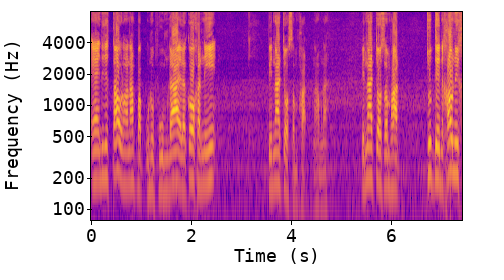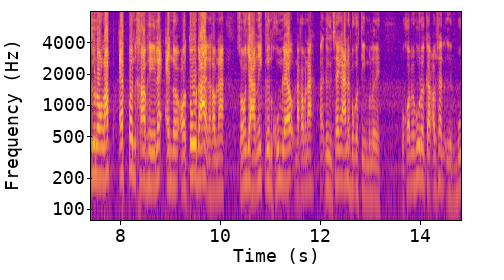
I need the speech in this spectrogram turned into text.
แอร์ดิจิตอลนะครับนะปรับอุณหภูมิได้แล้วก็คันนี้เป็นหน้าจอสัมผัสนะครับนะเป็นหน้าจอสัมผัส จุดเด่นเขานี่คือรองรับ Apple CarPlay และ Android Auto ได้นะครับนะสองอย่างนี้เกินคุ้มแล้วนะครับนะอื่นใช้งานได้ปกติหมดเลยผมขอไม่พูดเรื่องการออปชันอื่นบลู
